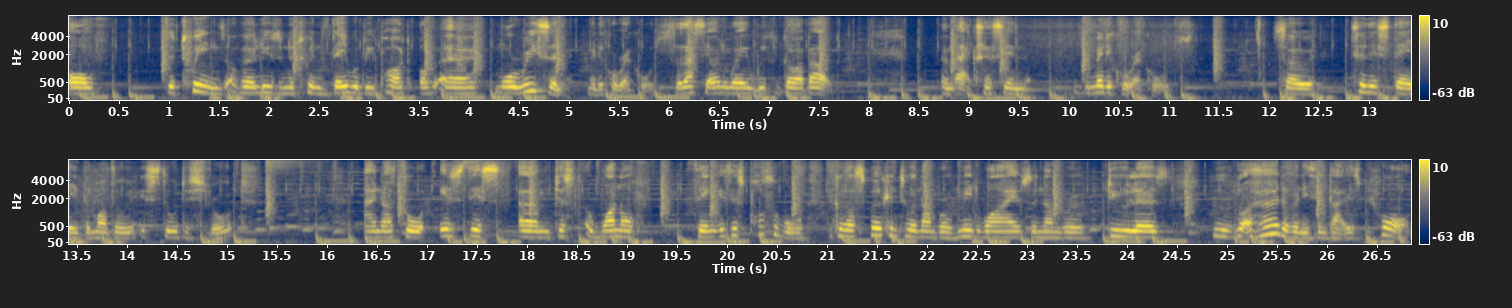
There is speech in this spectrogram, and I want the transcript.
of the twins, of her losing the twins, they would be part of a more recent medical records. So that's the only way we could go about um, accessing the medical records. So to this day, the mother is still distraught. And I thought, is this um, just a one off thing? Is this possible? Because I've spoken to a number of midwives, a number of doulas who have not heard of anything like this before.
